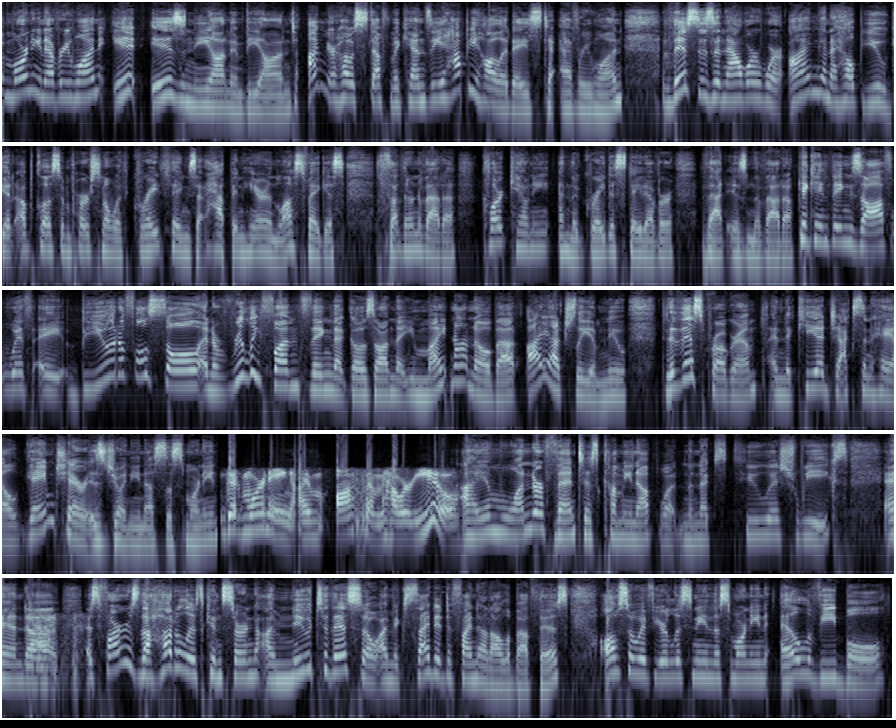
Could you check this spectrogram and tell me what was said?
Good morning, everyone. It is Neon and Beyond. I'm your host, Steph McKenzie. Happy holidays to everyone. This is an hour where I'm going to help you get up close and personal with great things that happen here in Las Vegas, Southern Nevada, Clark County, and the greatest state ever, that is Nevada. Kicking things off with a beautiful soul and a really fun thing that goes on that you might not know about. I actually am new to this program, and Nakia Jackson Hale, Game Chair, is joining us this morning. Good morning. I'm awesome. How are you? I am wonder Vent is coming up what in the next two ish weeks, and uh, as far as the huddle is concerned, I'm new to this, so I'm excited to find out all about this. Also, if you're listening this morning, lvbowl.com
